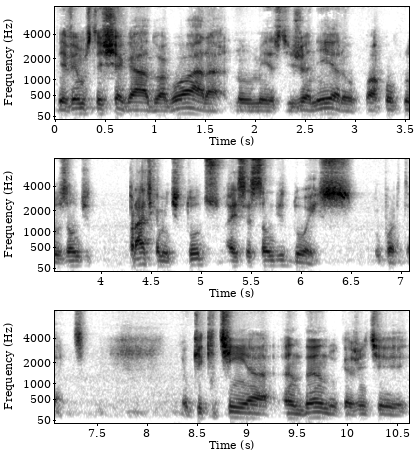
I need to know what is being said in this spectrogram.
devemos ter chegado agora, no mês de janeiro, com a conclusão de praticamente todos, à exceção de dois importantes. O que, que tinha andando, que a gente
